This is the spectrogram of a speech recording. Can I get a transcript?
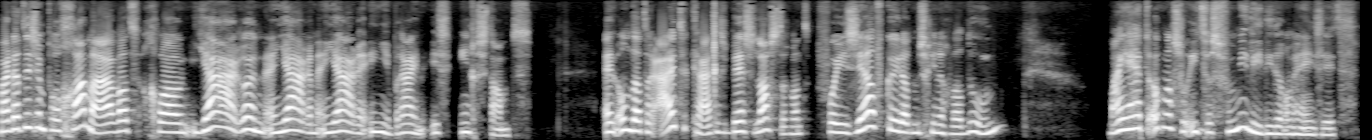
Maar dat is een programma wat gewoon jaren en jaren en jaren in je brein is ingestampt. En om dat eruit te krijgen is best lastig. Want voor jezelf kun je dat misschien nog wel doen. Maar je hebt ook nog zoiets als familie die eromheen zit.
